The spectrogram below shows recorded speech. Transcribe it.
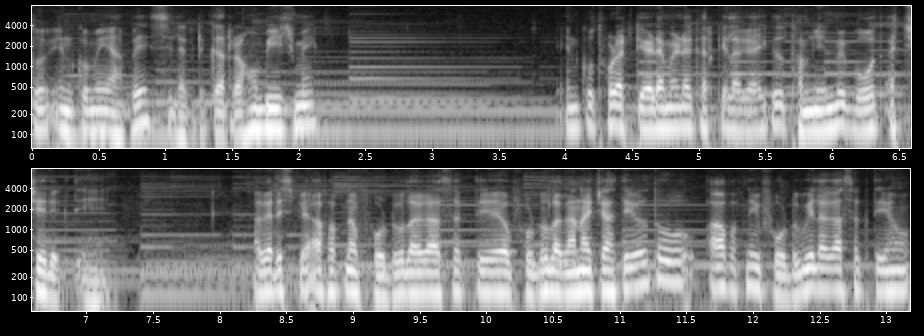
तो इनको मैं यहाँ पे सिलेक्ट कर रहा हूँ बीच में। इनको थोड़ा टेढ़ा मेढ़ा करके लगाएगी तो थंबनेल में बहुत अच्छे दिखते हैं। अगर इस पर आप अपना फ़ोटो लगा सकते हो फ़ोटो लगाना चाहते हो तो आप अपनी फ़ोटो भी लगा सकते हो।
